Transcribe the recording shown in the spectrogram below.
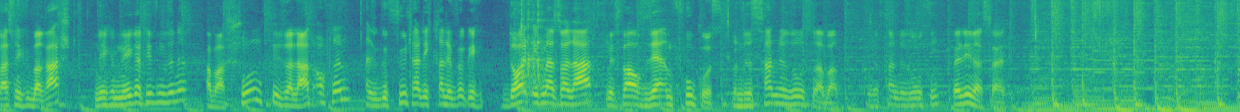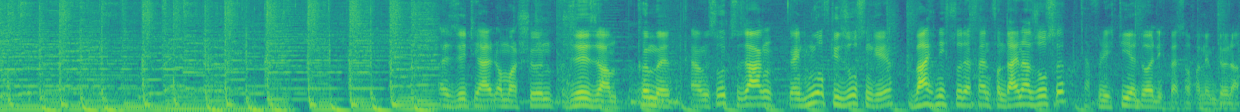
Was mich überrascht, nicht im negativen Sinne, aber schon viel Salat auch drin. Also gefühlt hatte ich gerade wirklich deutlich mehr Salat. Es war auch sehr im Fokus. Interessante Soßen aber. Interessante Soßen. Berliner Style. Also seht ihr halt nochmal schön Sesam, Kümmel. Ähm, sozusagen, wenn ich nur auf die Soßen gehe, war ich nicht so der Fan von deiner Soße. Da finde ich die hier deutlich besser von dem Döner.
